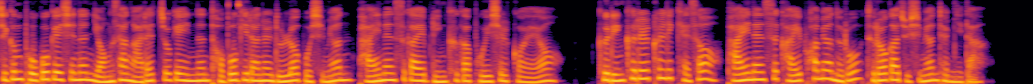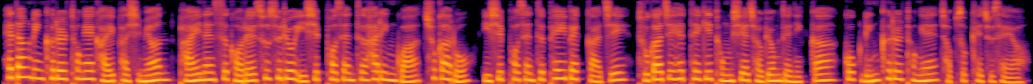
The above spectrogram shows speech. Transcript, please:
지금 보고 계시는 영상 아래쪽에 있는 더보기란을 눌러보시면 바이낸스 가입 링크가 보이실 거예요. 그 링크를 클릭해서 바이낸스 가입 화면으로 들어가 주시면 됩니다. 해당 링크를 통해 가입하시면 바이낸스 거래 수수료 20% 할인과 추가로 20% 페이백까지 두 가지 혜택이 동시에 적용되니까 꼭 링크를 통해 접속해 주세요.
